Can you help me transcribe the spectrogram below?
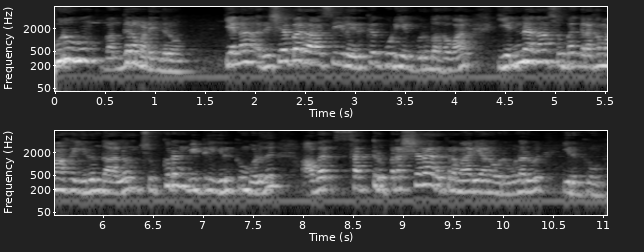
குருவும் வக்ரம் அடைந்துடும் ஏன்னா ரிஷப ராசியில் இருக்கக்கூடிய குரு பகவான் என்னதான் சுப கிரகமாக இருந்தாலும் சுக்கிரன் வீட்டில் இருக்கும் பொழுது அவர் சற்று பிரஷரா இருக்கிற மாதிரியான ஒரு உணர்வு இருக்கும்.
